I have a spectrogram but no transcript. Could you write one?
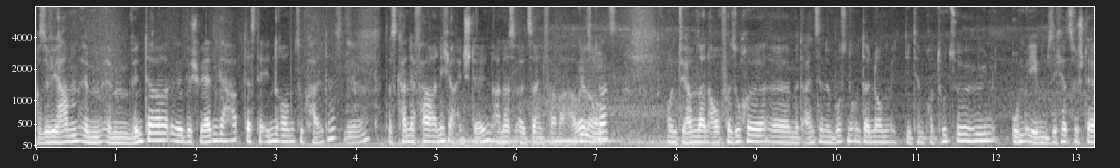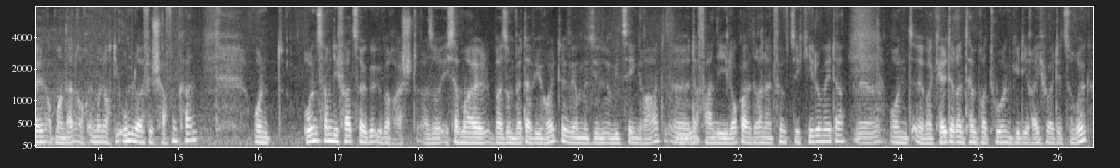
Also wir haben im, im Winter äh, Beschwerden gehabt, dass der Innenraum zu kalt ist. Ja. Das kann der Fahrer nicht einstellen, anders als sein Fahrerarbeitsplatz. Genau. Und wir haben dann auch Versuche äh, mit einzelnen Bussen unternommen, die Temperatur zu erhöhen, um eben sicherzustellen, ob man dann auch immer noch die Umläufe schaffen kann. Und uns haben die Fahrzeuge überrascht. Also ich sag mal, bei so einem Wetter wie heute, wir haben jetzt irgendwie 10 Grad, äh, mhm. äh, da fahren die locker 350 Kilometer. Ja. Und äh, bei kälteren Temperaturen geht die Reichweite zurück.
